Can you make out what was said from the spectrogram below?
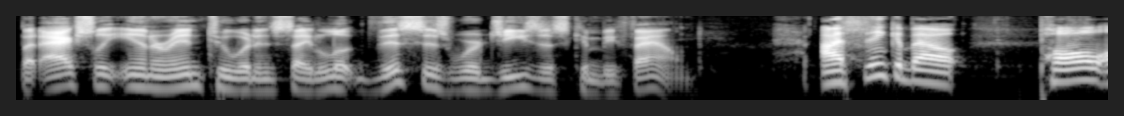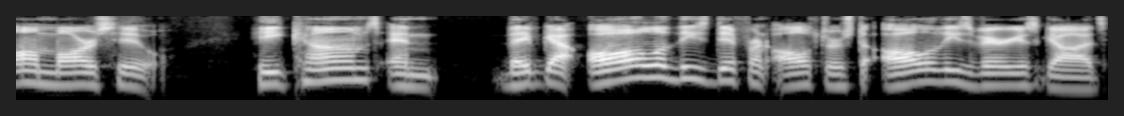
but actually enter into it and say, look, this is where Jesus can be found. I think about Paul on Mars Hill. He comes and they've got all of these different altars to all of these various gods,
